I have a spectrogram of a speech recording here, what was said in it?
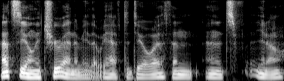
that's the only true enemy that we have to deal with and and it's you know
